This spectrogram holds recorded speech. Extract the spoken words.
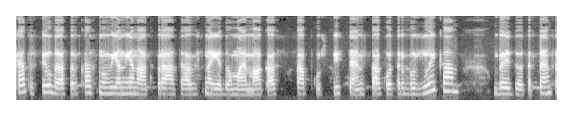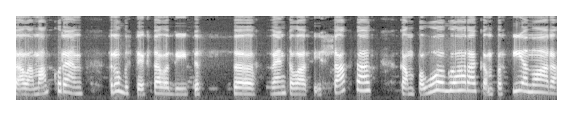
katrs sildās ar kas nu vien ienāk prātā visneiedomājamākās apkurss sistēmas, sākot ar buržuikām, beidzot ar centrālām apkurēm. Trubas tiek savadītas uh, ventilācijas šachtās, kam pa logu ārā, kam pa sienu ārā.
